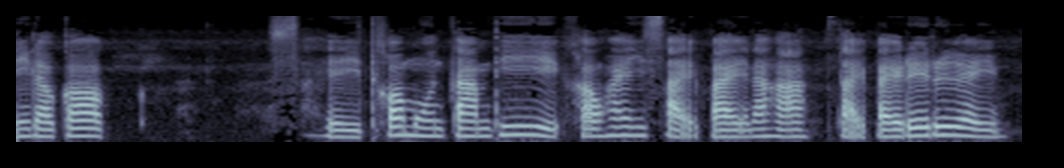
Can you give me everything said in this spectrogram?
นี่เราก็ใส่ข้อมูลตามที่เขาให้ใส่ไปนะคะ ใส่ไปเรื่อยๆ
